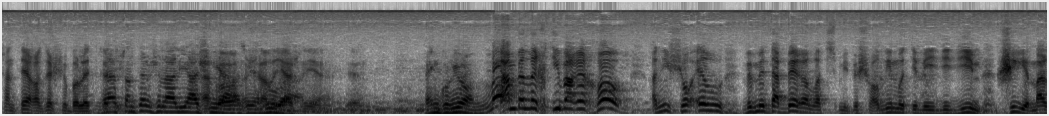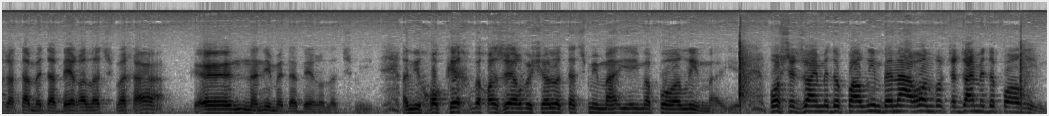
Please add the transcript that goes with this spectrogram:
בסנטר הזה שבולט קדימה. זה הסנטר של העלייה השנייה, נכון, זה ידוע. העלייה השנייה, כן. בן גוריון. גם בלכתי ברחוב. אני שואל ומדבר על עצמי, ושואלים אותי וידידים, שיהיה, מה זה אתה מדבר על עצמך? כן, אני מדבר על עצמי. אני חוכך וחוזר ושואל את עצמי מה יהיה עם הפועלים, מה יהיה. בושת זיימד הפועלים בין אהרון, בושת זיימד הפועלים.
